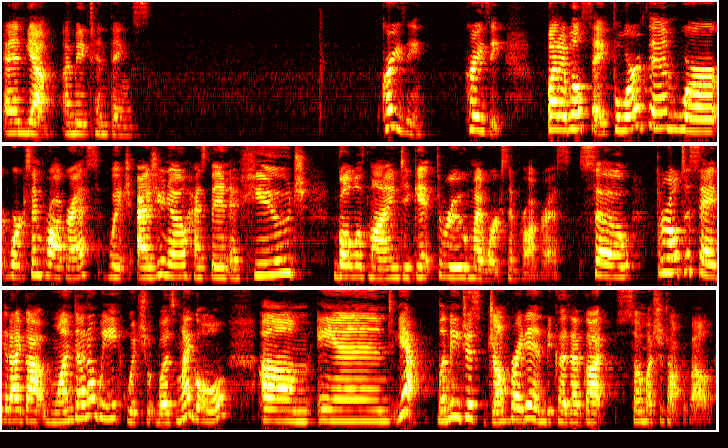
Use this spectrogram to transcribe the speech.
and yeah, I made 10 things. Crazy. Crazy. But I will say, four of them were works in progress, which as you know has been a huge goal of mine to get through my works in progress. So thrilled to say that I got one done a week, which was my goal. Um, and yeah, let me just jump right in because I've got so much to talk about.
